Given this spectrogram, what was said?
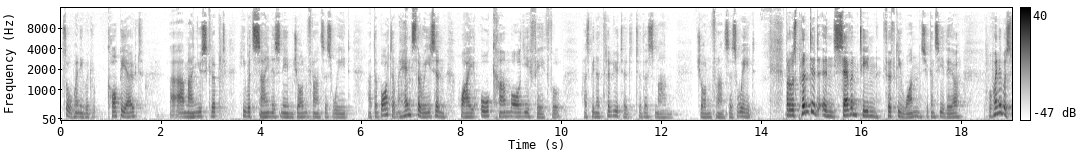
So when he would copy out a manuscript, he would sign his name, John Francis Wade, at the bottom. Hence the reason why, O come, all ye faithful, has been attributed to this man, John Francis Wade. But it was printed in 1751, as you can see there. But when it was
